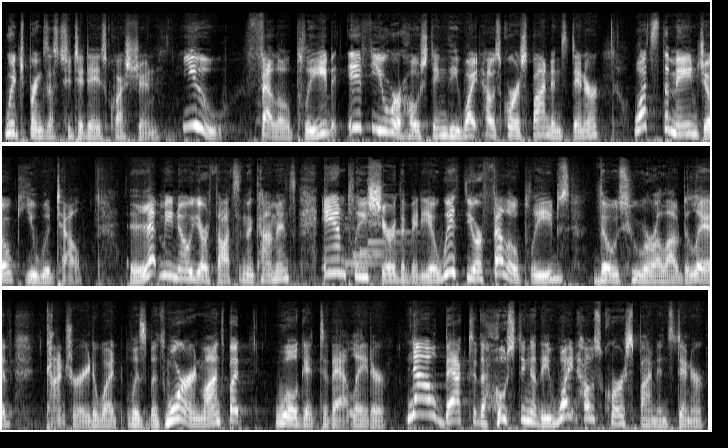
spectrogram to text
Which brings us to today's question. You, Fellow plebe, if you were hosting the White House Correspondents' Dinner, what's the main joke you would tell? Let me know your thoughts in the comments, and please share the video with your fellow plebes, those who are allowed to live, contrary to what Elizabeth Warren wants, but we'll get to that later. Now, back to the hosting of the White House Correspondents' Dinner.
